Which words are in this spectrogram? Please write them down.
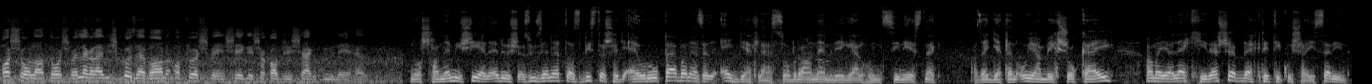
hasonlatos, vagy legalábbis köze van a fösvénység és a kapzsiság bűnéhez. Nos, ha nem is ilyen erős az üzenet, az biztos, hogy Európában ez az egyetlen szobra a nemrég elhunyt színésznek. Az egyetlen olyan még sokáig, amely a leghíresebb, de kritikusai szerint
